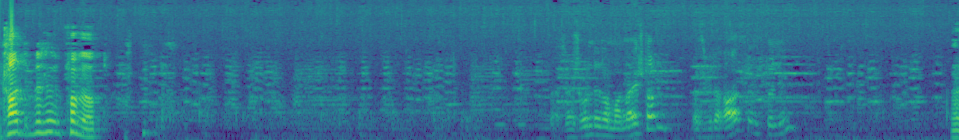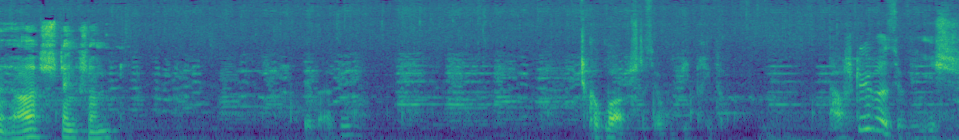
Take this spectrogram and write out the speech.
Bin gerade ein bisschen verwirrt. Also ich Runde nochmal neu starten? Also wieder raus ins Menü? Na Ja, ich denke schon. Ich guck mal, ob ich das irgendwie kriege. Aufstübe, so wie ich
